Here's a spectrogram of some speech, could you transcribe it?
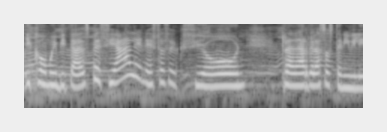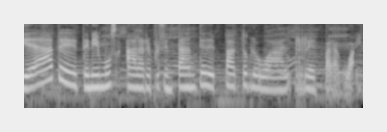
Y como invitada especial en esta sección Radar de la Sostenibilidad eh, tenemos a la representante de Pacto Global Red Paraguay.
